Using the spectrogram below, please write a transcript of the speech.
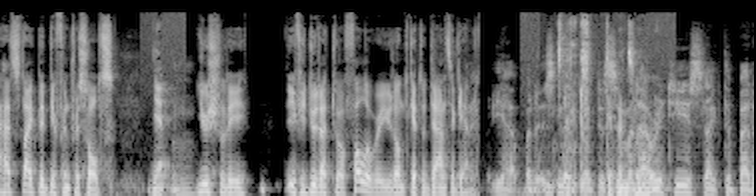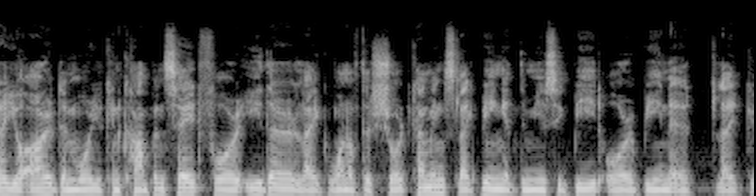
has slightly different results. Yeah. Mm-hmm. Usually, if you do that to a follower, you don't get to dance again. Yeah, but isn't it like the similarities? Like the better you are, the more you can compensate for either like one of the shortcomings, like being at the music beat or being at like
